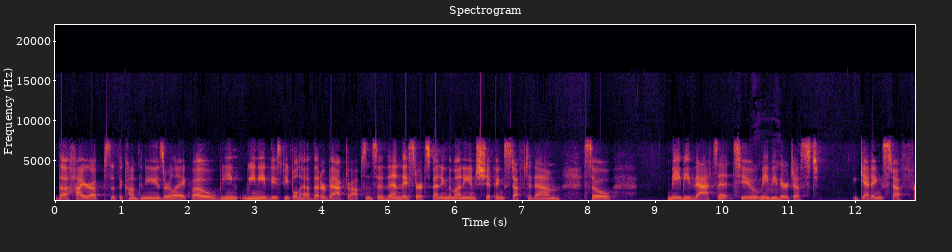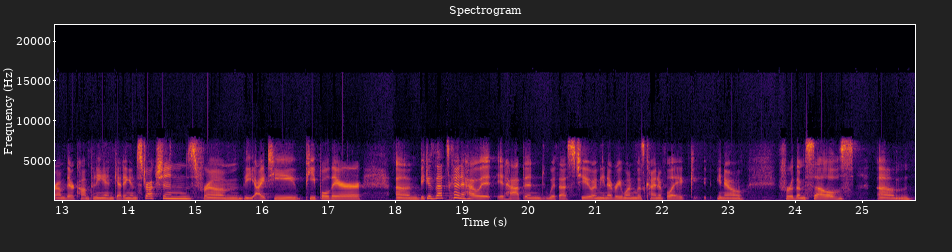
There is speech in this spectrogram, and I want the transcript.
the higher ups of the companies are like, "Whoa, we we need these people to have better backdrops," and so then they start spending the money and shipping stuff to them. So maybe that's it too. Mm-hmm. Maybe they're just getting stuff from their company and getting instructions from the IT people there, um, because that's kind of how it it happened with us too. I mean, everyone was kind of like, you know, for themselves. Um,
